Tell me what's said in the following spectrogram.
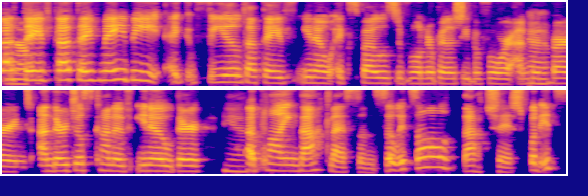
That know? they've that they've maybe eh, feel that they've you know exposed a vulnerability before and Yeah. been burned and they're just kind of you know they're Yeah. applying that lesson so it's all that shit but it's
